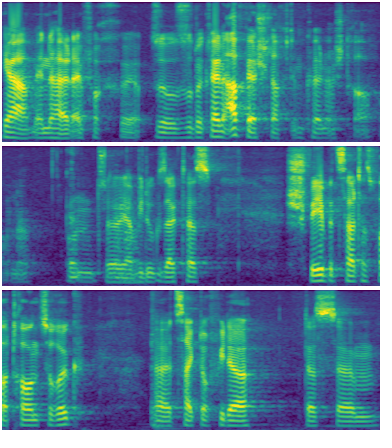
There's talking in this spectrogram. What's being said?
Ja, am Ende halt einfach äh, so, so eine kleine Abwehrschlacht im Kölner Strafraum. Ne? Und äh, ja, genau. wie du gesagt hast, Schwebe zahlt das Vertrauen zurück. Äh, zeigt auch wieder, dass ähm,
